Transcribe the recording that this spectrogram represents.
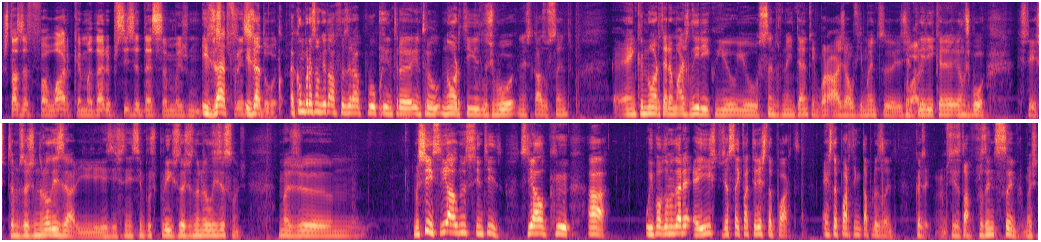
Estás a falar que a Madeira precisa dessa mesmo Exato, diferenciador. exato. A comparação que eu estava a fazer há pouco entre, entre o Norte e Lisboa, neste caso o Centro, em que o Norte era mais lírico e o, e o Centro nem tanto, embora haja obviamente gente Claro. lírica em Lisboa. Estamos a generalizar e existem sempre os perigos das generalizações. Mas, hum, mas sim, seria algo nesse sentido. Seria algo que, ah, o hip hop da Madeira é isto, já sei que vai ter esta parte. Esta parte tem que estar presente. Quer dizer, não precisa estar presente sempre, mas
